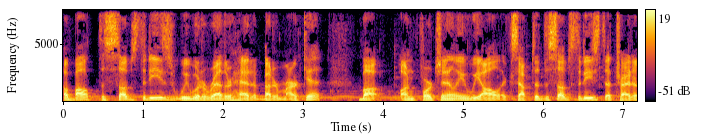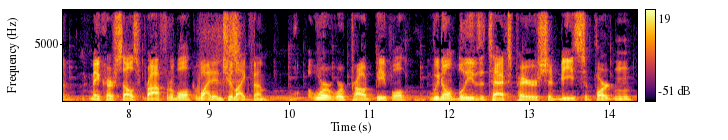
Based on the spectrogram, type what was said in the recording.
about the subsidies. We would have rather had a better market, but unfortunately, we all accepted the subsidies to try to make ourselves profitable. Why didn't you like them? We're we're proud people. We don't believe the taxpayers should be supporting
